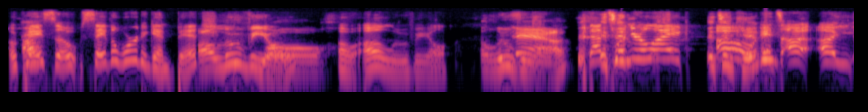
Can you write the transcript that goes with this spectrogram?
Okay, How- so say the word again, bitch. alluvial. Oh, oh, alluvial. Alluvial. yeah, That's It's when in- you're like, it's oh, candy? it's a, a,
